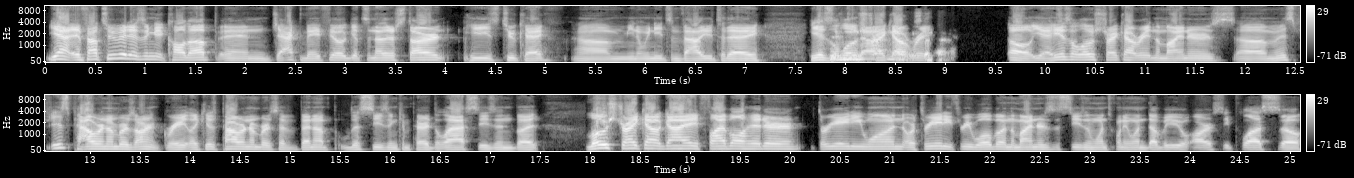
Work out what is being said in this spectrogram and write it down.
Yeah, if Altuve doesn't get called up and Jack Mayfield gets another start, he's 2K. Um, you know, we need some value today. He has a low strikeout rate. That. Oh yeah, he has a low strikeout rate in the minors. Um, his his power numbers aren't great. Like his power numbers have been up this season compared to last season, but low strikeout guy, fly ball hitter, 381 or 383 woba in the minors this season, 121 WRC plus. So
